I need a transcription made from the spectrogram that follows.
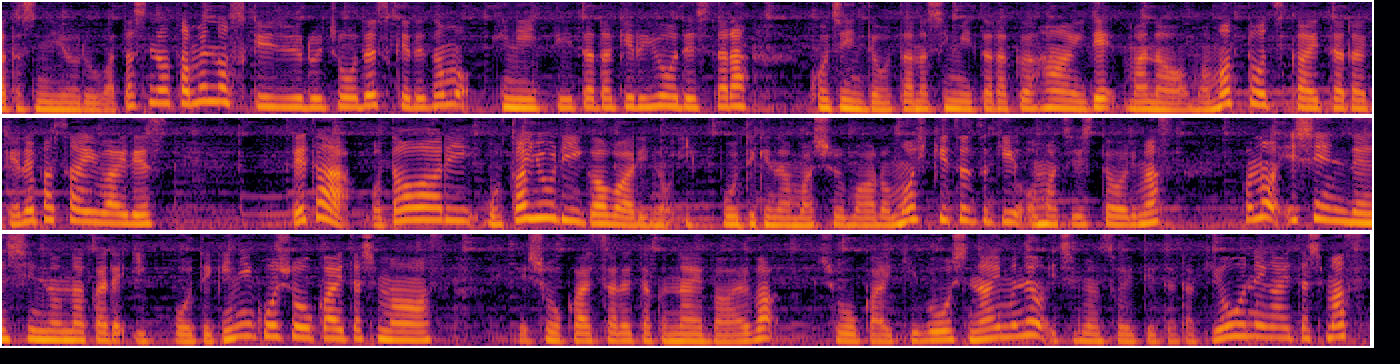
私による私のためのスケジュール帳ですけれども気に入っていただけるようでしたら個人でお楽しみいただく範囲でマナーを守ってお使いいただければ幸いです。レターおたわりお便り代わりの一方的なマシュマロも引き続きお待ちしております。この維新伝心の中で一方的にご紹介いたします。紹介されたくない場合は紹介希望しない旨を一文添えていただきをお願いいたします。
